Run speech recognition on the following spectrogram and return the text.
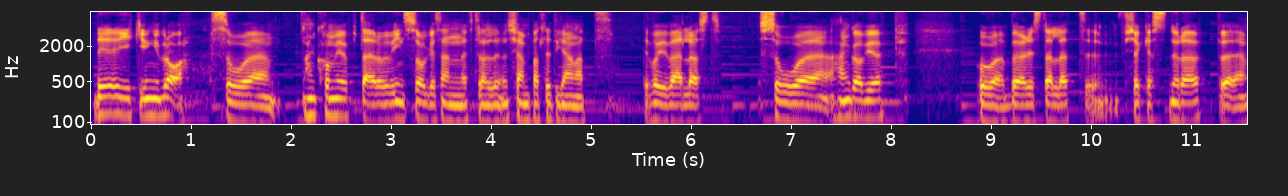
Det gick ju inget bra. Så eh, han kom ju upp där och insåg sen efter att ha kämpat lite grann att det var ju värdelöst. Så eh, han gav ju upp och började istället eh, försöka snurra upp eh,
